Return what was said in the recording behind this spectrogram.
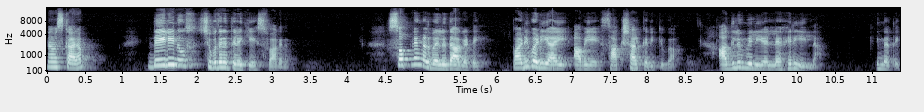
നമസ്കാരം. ഡെയിലി ന്യൂസ് ശുഭദിനത്തിലേക്ക് സ്വാഗതം. സ്വപ്നങ്ങൾ വലുതാകട്ടെ പടിപടിയായി അവയെ സാക്ഷാത്കരിക്കുക. അതിലും വലിയ ലഹരിയില്ല. ഇന്നത്തെ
